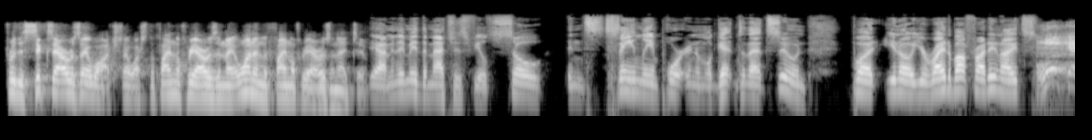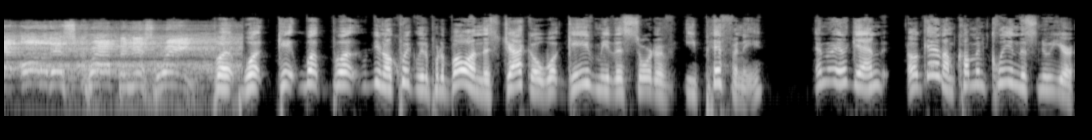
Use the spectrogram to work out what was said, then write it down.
for the six hours I watched. I watched the final three hours of night one and the final three hours of night two. Yeah, I mean, they made the matches feel so insanely important, and we'll get into that soon. But you know, you're right about Friday nights. Look at all of this crap in this ring. But what get what but you know, quickly to put a bow on this, Jacko, what gave me this sort of epiphany, and again, again, I'm coming clean this new year.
